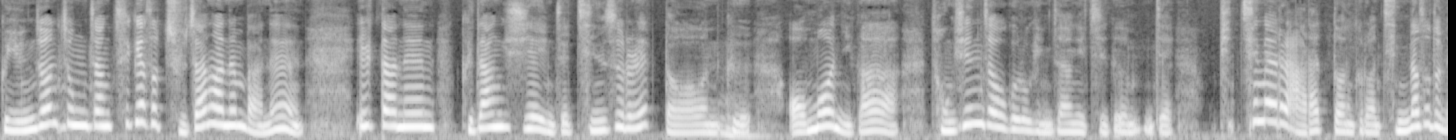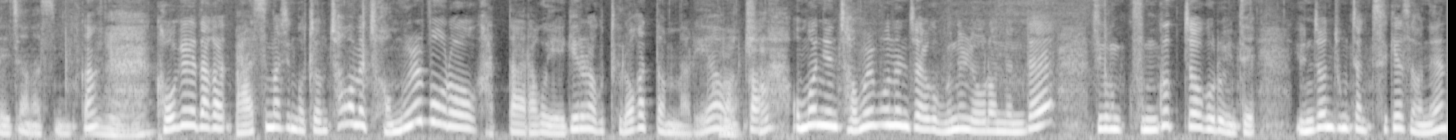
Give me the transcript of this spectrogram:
그 윤 전 총장 측에서 주장하는 바는 일단은 그 당시에 이제 진술을 했던 그 음. 어머니가 정신적으로 굉장히 지금 이제 치매를 알았던 그런 진단서도 내지 않았습니까? 네. 거기에다가 말씀하신 것처럼 처음에 점을 보러 갔다라고 얘기를 하고 들어갔단 말이에요. 그렇죠? 그러니까 어머니는 점을 보는 줄 알고 문을 열었는데 지금 궁극적으로 이제 윤 전 총장 측에서는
